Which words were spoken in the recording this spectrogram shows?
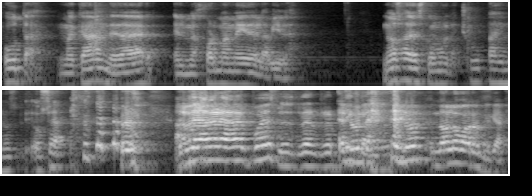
puta, me acaban de dar el mejor mamey de la vida. No sabes cómo la chupa y no... O sea, pero... A ver, a ver, a ver, ¿puedes? Re- en un- replícalo. en un- no lo voy a replicar.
